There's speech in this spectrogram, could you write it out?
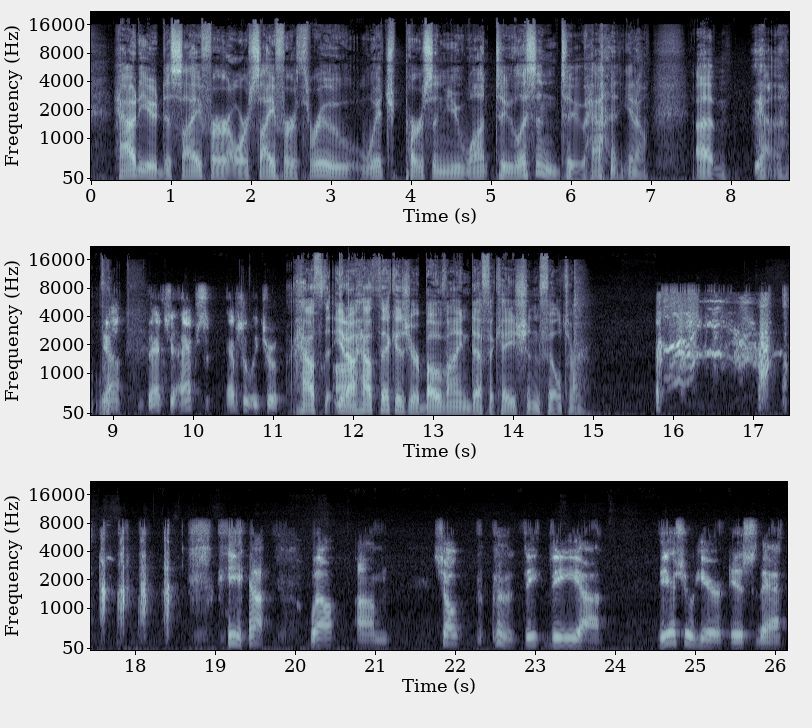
how do you decipher or cipher through which person you want to listen to? How you know, um, Yeah, how- yeah, that's abs- absolutely true. How th- you know Um, how thick is your bovine defecation filter? yeah. Well, um, so the the uh, the issue here is that,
